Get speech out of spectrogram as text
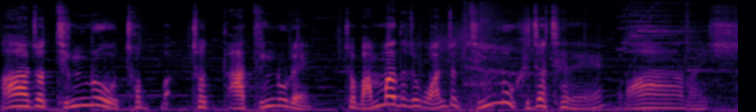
아 저 딩로 저저아 딩로래. 저 맘마드 저거 완전 딩로 그 자체네. 와 나이씨.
